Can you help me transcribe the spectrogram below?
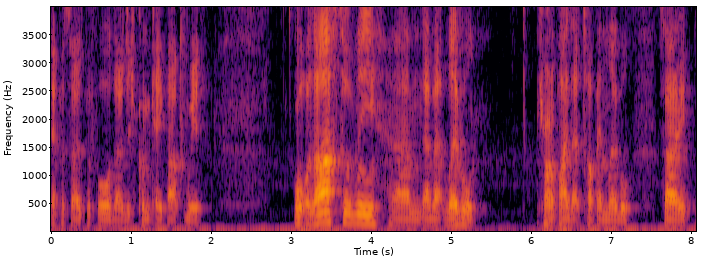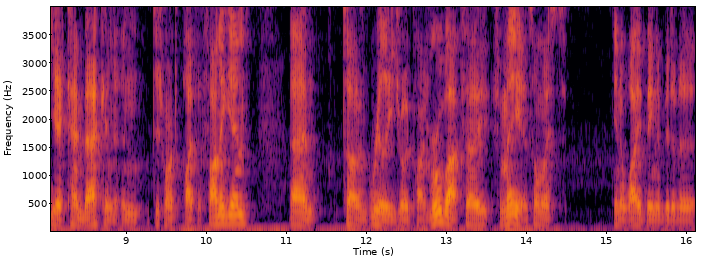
episodes before that I just couldn't keep up with what was asked of me um, at that level, trying to play that top end level. So yeah, came back and, and just wanted to play for fun again, and so I really enjoyed playing Mooroolbark. So for me, it's almost in a way been a bit of a,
